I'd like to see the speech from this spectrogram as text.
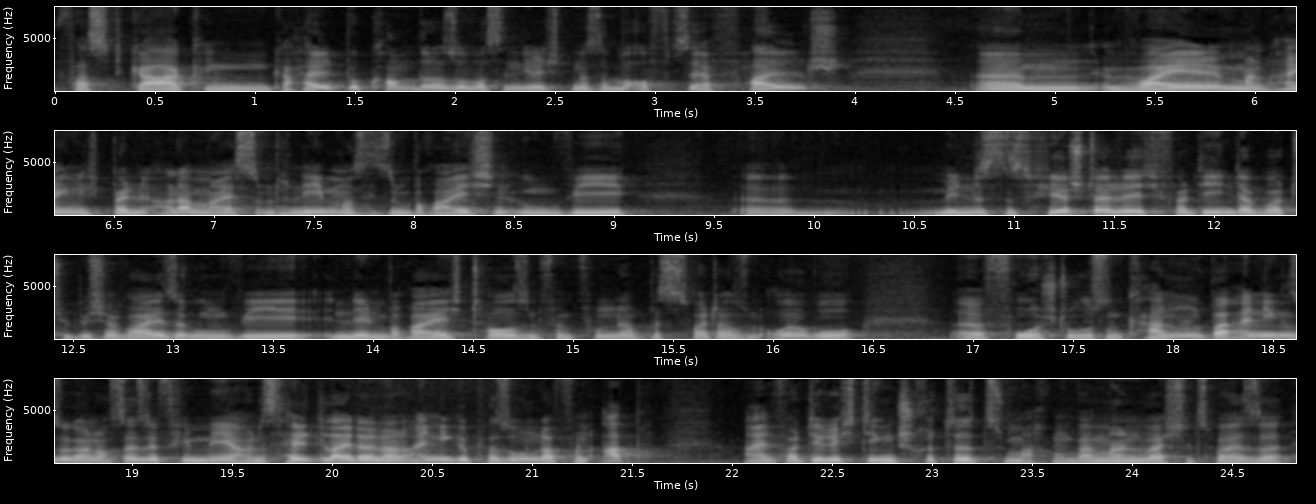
fast gar kein Gehalt bekommt oder sowas in die Richtung. Das ist aber oft sehr falsch, ähm, weil man eigentlich bei den allermeisten Unternehmen aus diesen Bereichen irgendwie äh, mindestens vierstellig verdient, aber typischerweise irgendwie in den Bereich 1500 bis 2000 Euro äh, vorstoßen kann und bei einigen sogar noch sehr, sehr viel mehr. Und es hält leider dann einige Personen davon ab, einfach die richtigen Schritte zu machen, wenn man beispielsweise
